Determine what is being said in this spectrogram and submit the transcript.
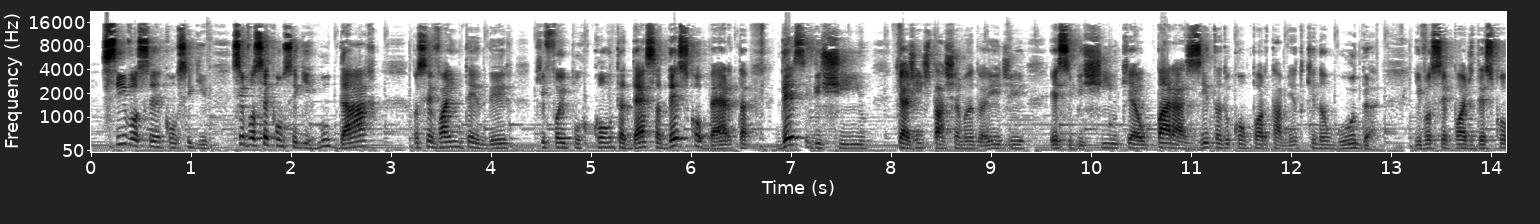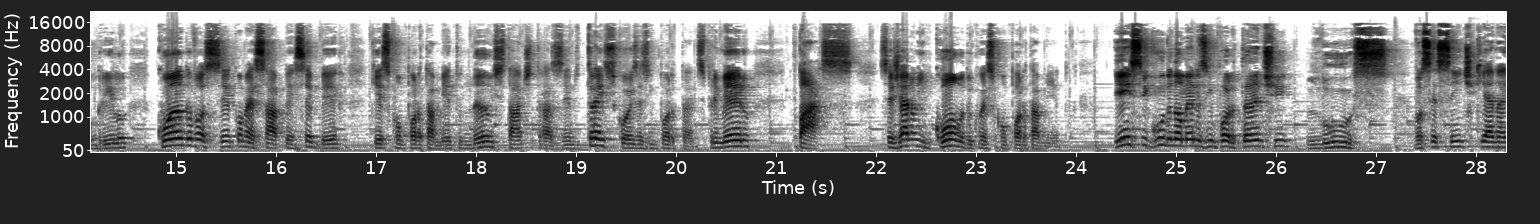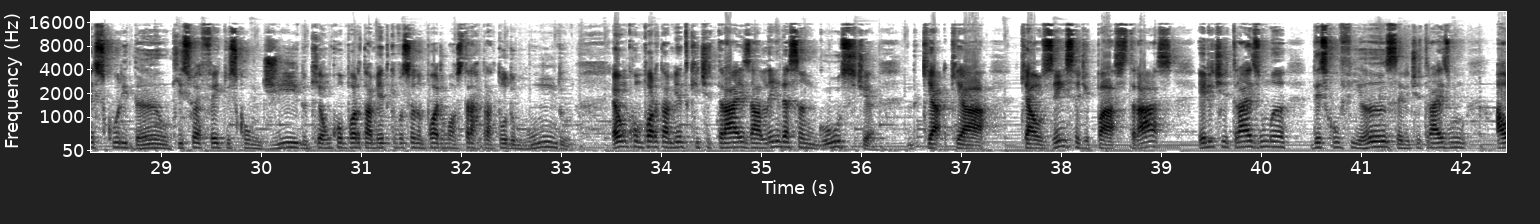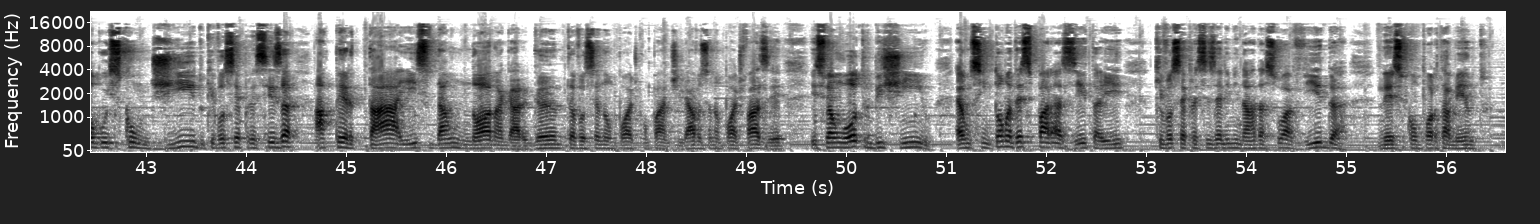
Se você conseguir, se você conseguir mudar, você vai entender que foi por conta dessa descoberta desse bichinho que a gente está chamando aí de esse bichinho que é o parasita do comportamento que não muda. E você pode descobri-lo quando você começar a perceber que esse comportamento não está te trazendo três coisas importantes. Primeiro, paz. Você gera um incômodo com esse comportamento. E em segundo, não menos importante, luz. Você sente que é na escuridão, que isso é feito escondido, que é um comportamento que você não pode mostrar para todo mundo. É um comportamento que te traz, além dessa angústia que a, que a, que a ausência de paz traz, ele te traz uma desconfiança, ele te traz um algo escondido que você precisa apertar e isso dá um nó na garganta, você não pode compartilhar, você não pode fazer. Isso é um outro bichinho, é um sintoma desse parasita aí que você precisa eliminar da sua vida nesse comportamento.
